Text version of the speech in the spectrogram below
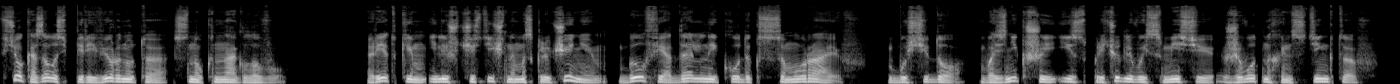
все казалось перевернуто с ног на голову. Редким и лишь частичным исключением был феодальный кодекс самураев – бусидо, возникший из причудливой смеси животных инстинктов,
